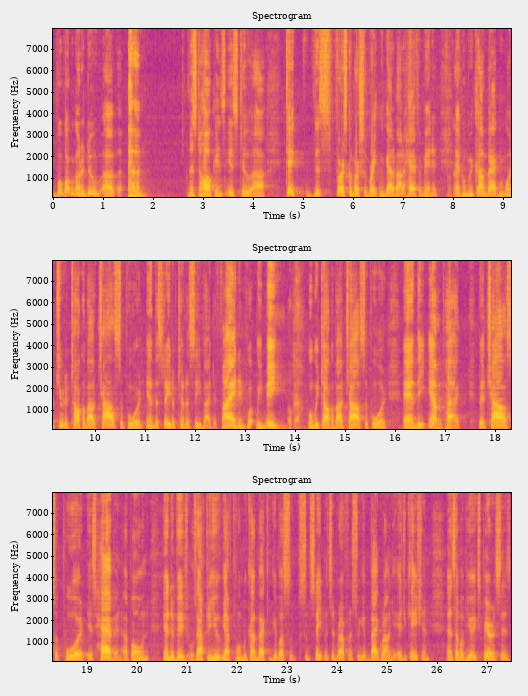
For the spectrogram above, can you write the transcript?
what, what we're going to do. Uh, Mr. Hawkins, is to uh, take this first commercial break. We've got about a half a minute. And when we come back, we want you to talk about child support in the state of Tennessee by defining what we mean Okay. when we talk about child support and the impact that child support is having upon individuals. After you, after when we come back, you give us some, some statements in reference to your background, your education, and some of your experiences,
